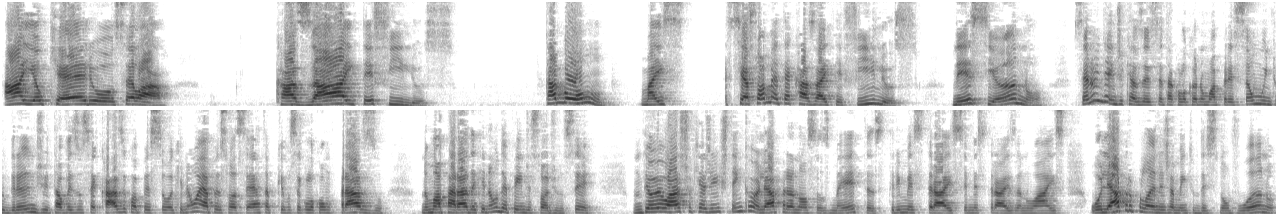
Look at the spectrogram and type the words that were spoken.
Ah, e eu quero, sei lá, casar e ter filhos. Tá bom, mas se a sua meta é casar e ter filhos, nesse ano, você não entende que às vezes você está colocando uma pressão muito grande e talvez você case com a pessoa que não é a pessoa certa porque você colocou um prazo numa parada que não depende só de você? Então eu acho que a gente tem que olhar para nossas metas trimestrais, semestrais, anuais, olhar para o planejamento desse novo ano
